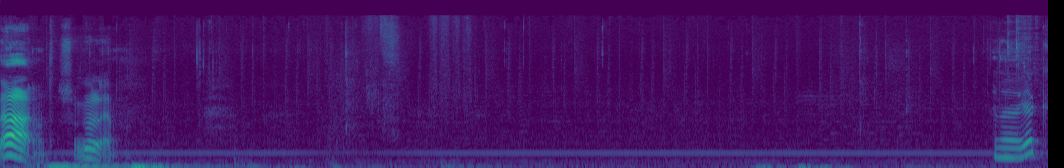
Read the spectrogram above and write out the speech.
A, no to już w ogóle. Ale jak...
